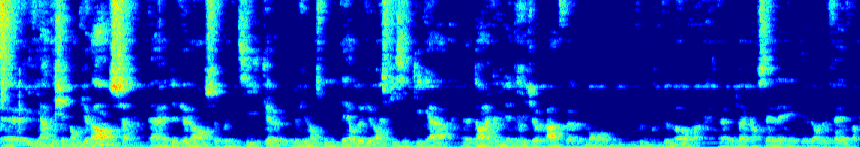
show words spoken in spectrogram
il y a un déchaînement de violence, de violence politique, de violence militaire, de violence physique. Il y a dans la communauté des géographes. Bon, de morts de la Cancel et de Lefebvre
